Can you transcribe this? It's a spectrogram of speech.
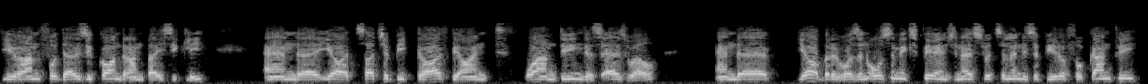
you run for those who can't run, basically. And uh, yeah, it's such a big drive behind why I'm doing this as well. And uh, yeah, but it was an awesome experience. You know, Switzerland is a beautiful country,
